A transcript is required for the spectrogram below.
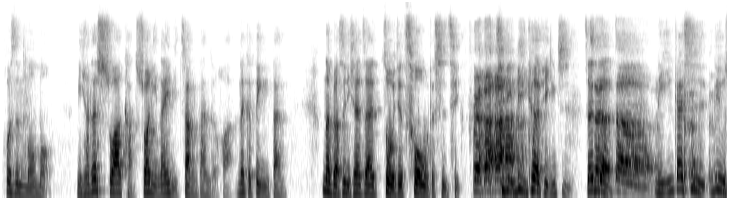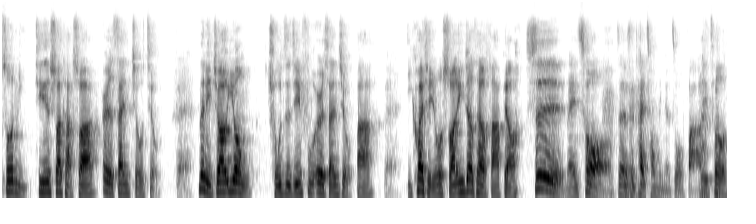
或是 Momo，你还在刷卡刷你那一笔账单的话，那个订单。那表示你现在在做一件错误的事情，请你立刻停止。真的，真的，你应该是，例如说，你今天刷卡刷二三九九，对，那你就要用储值金付二三九八，对，一块钱用刷，因为这样才有发票。是，没错，真的是太聪明的做法了。没错。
